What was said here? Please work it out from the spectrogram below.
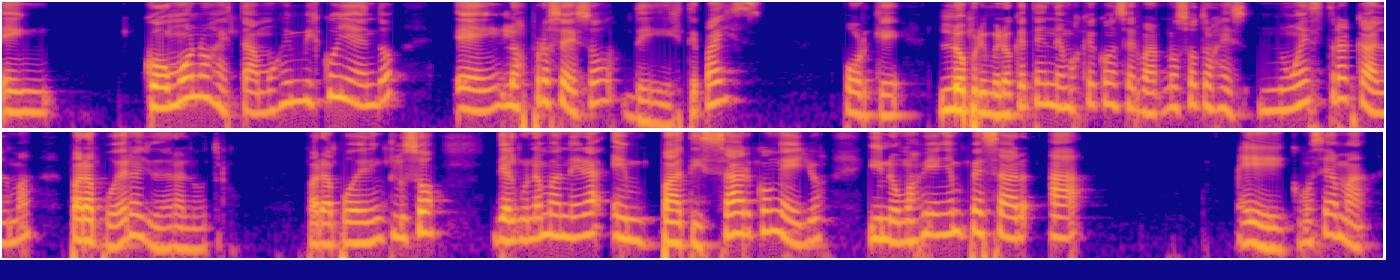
en cómo nos estamos inmiscuyendo en los procesos de este país. Porque lo primero que tenemos que conservar nosotros es nuestra calma para poder ayudar al otro, para poder incluso de alguna manera empatizar con ellos y no más bien empezar a, eh, ¿cómo se llama?,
